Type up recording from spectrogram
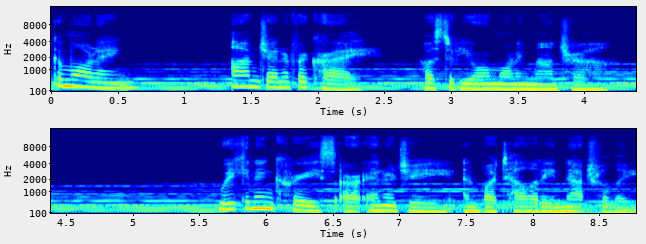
Good morning. I'm Jennifer Kray, host of Your Morning Mantra. We can increase our energy and vitality naturally.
